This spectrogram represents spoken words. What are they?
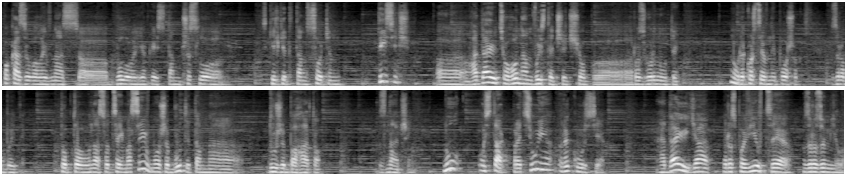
показували, в нас е, було якесь там число, скільки там сотень тисяч. Е, Гадаю, цього нам вистачить, щоб е, розгорнути ну, рекурсивний пошук зробити. Тобто у нас оцей масив може бути там на дуже багато значень. Ну, ось так працює рекурсія. Гадаю, я розповів це зрозуміло.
